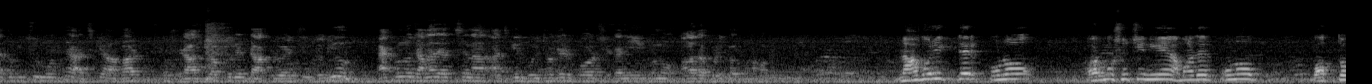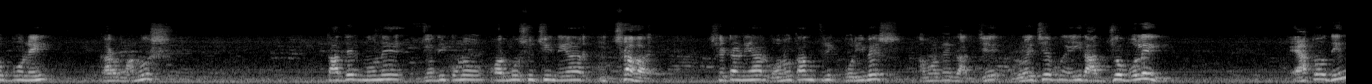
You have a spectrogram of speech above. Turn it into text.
এত কিছুর মধ্যে আজকে আবার রাজ দপ্তরের ডাক রয়েছে। যদিও এখনও জানা যাচ্ছে না আজকের বৈঠকের পর সেটা নিয়ে কোনো আলাদা পরিকল্পনা হবে। নাগরিকদের কোনো কর্মসূচি নিয়ে আমাদের কোনো বক্তব্য নেই কারণ মানুষ তাদের মনে যদি কোনো কর্মসূচি নেওয়ার ইচ্ছা হয়, সেটা নেওয়ার গণতান্ত্রিক পরিবেশ আমাদের রাজ্যে রয়েছে এবং এই রাজ্য বলেই এতদিন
